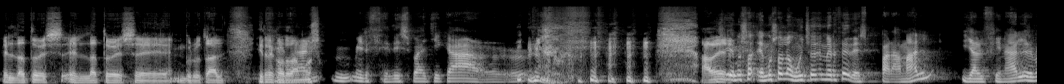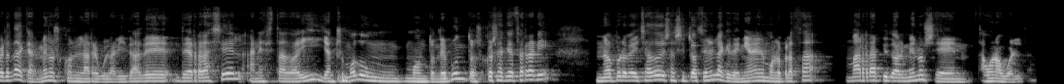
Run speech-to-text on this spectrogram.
El dato es, el dato es eh, brutal. Y recordamos. Mercedes va a llegar. A ver, Sí, hemos, hemos hablado mucho de Mercedes para mal y al final es verdad que al menos con la regularidad de, de Russell han estado ahí y han sumado un montón de puntos, cosa que Ferrari no ha aprovechado esa situación en la que tenían el monoplaza más rápido al menos en, a una vuelta.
